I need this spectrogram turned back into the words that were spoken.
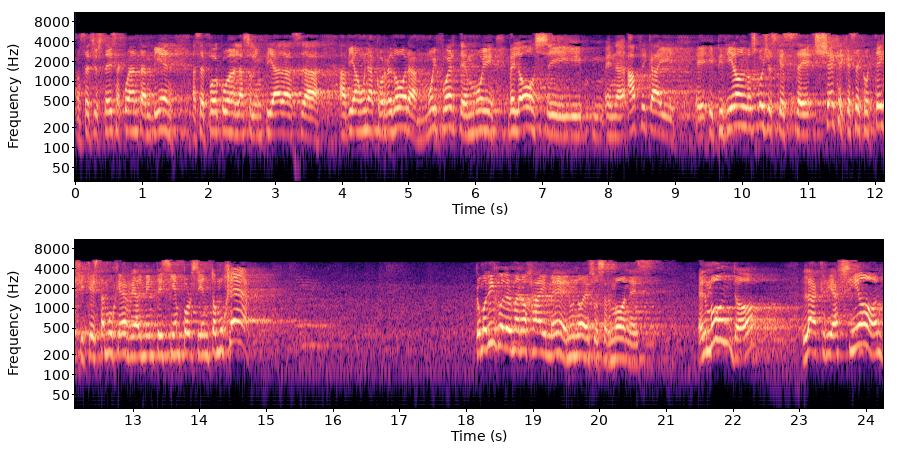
No sé si ustedes se acuerdan también, hace poco en las Olimpiadas ah, había una corredora muy fuerte, muy veloz y, en África eh, y, pidieron los coches que se cheque, que se coteje, que esta mujer realmente es 100% mujer. Como dijo el hermano Jaime en uno de sus sermones, el mundo, la creación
